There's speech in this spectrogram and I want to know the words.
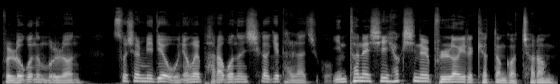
블로그는 물론 소셜미디어 운영을 바라보는 시각이 달라지고 인터넷이 혁신을 불러일으켰던 것처럼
